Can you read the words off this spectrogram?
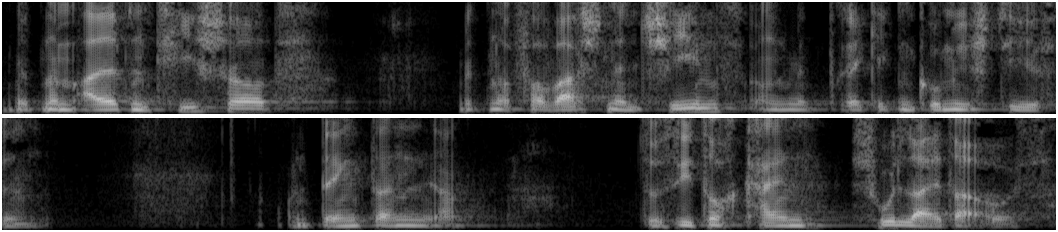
mit einem alten T-Shirt, mit einer verwaschenen Jeans und mit dreckigen Gummistiefeln. Und denkt dann, ja, so sieht doch kein Schulleiter aus.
